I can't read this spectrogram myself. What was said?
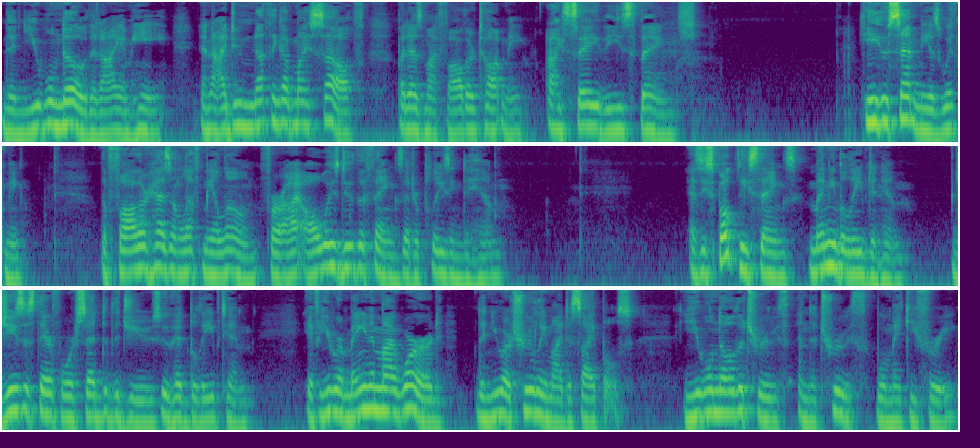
then you will know that I am he, and I do nothing of myself, but as my Father taught me, I say these things. He who sent me is with me. The Father hasn't left me alone, for I always do the things that are pleasing to him. As he spoke these things, many believed in him. Jesus therefore said to the Jews who had believed him, If you remain in my word, then you are truly my disciples. You will know the truth, and the truth will make you free.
